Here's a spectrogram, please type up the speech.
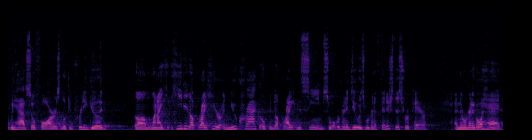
What we have so far is looking pretty good. um, when I heat it up right here, a new crack opened up right in the seam. So what we're gonna do is we're gonna finish this repair and then we're gonna go ahead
